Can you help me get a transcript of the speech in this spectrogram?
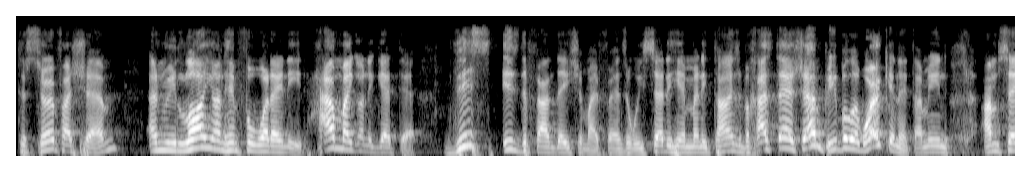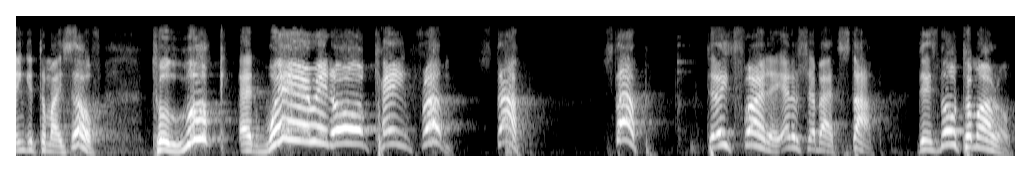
to serve Hashem and rely on Him for what I need? How am I going to get there? This is the foundation, my friends, and we said it here many times. Hashem, people are working it. I mean, I'm saying it to myself. To look at where it all came from. Stop. Stop. Today's Friday, end of Shabbat. Stop. There's no tomorrow.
